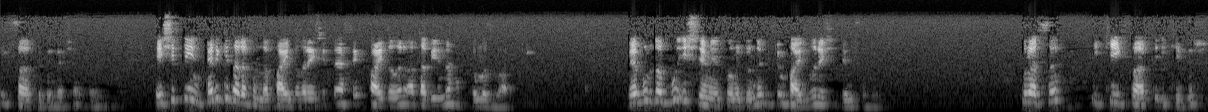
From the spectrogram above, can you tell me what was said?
x artı 1 ile çarpalım. Eşitliğin her iki tarafında paydaları eşitlersek paydaları atabilme hakkımız vardır. Ve burada bu işlemin sonucunda bütün paydaları eşitlemiş oluyoruz. Burası 2x artı 2'dir.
